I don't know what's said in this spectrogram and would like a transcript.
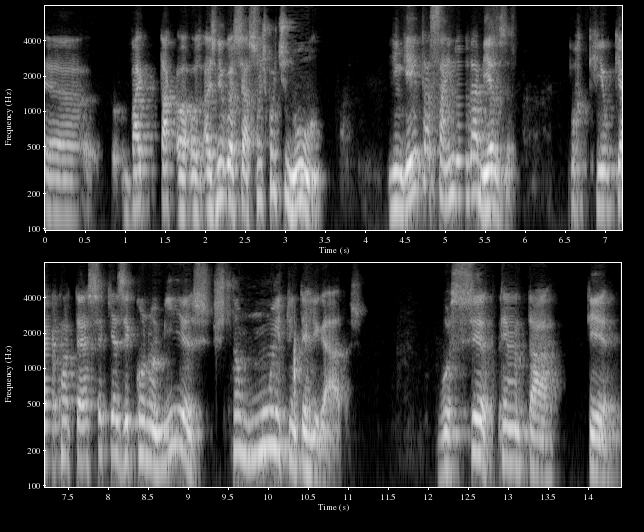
é, vai tá, as negociações continuam. Ninguém está saindo da mesa, porque o que acontece é que as economias estão muito interligadas. Você tentar ter.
